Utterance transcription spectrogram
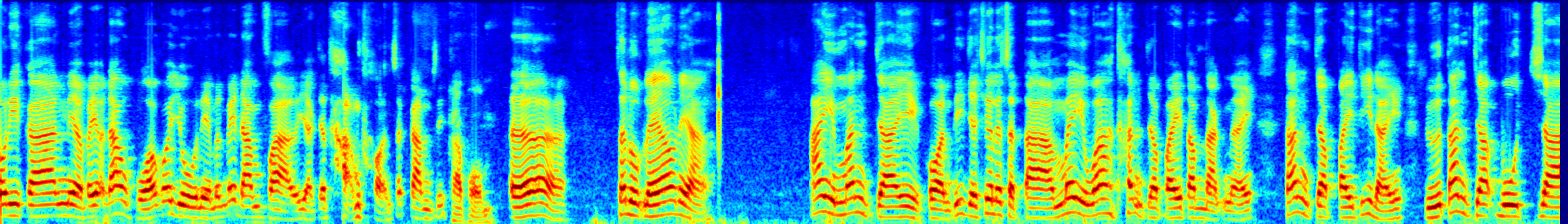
บริการเนี่ยไปเด้าหัวก็อยู่เนี่ยมันไม่ดำฝ่าเอออยากจะถามก่อนสักคำสิครับผม เออ สรุปแล้วเนี่ยให้มั่นใจก่อนที่จะเชื่อและศรัทธาไม่ว่าท่านจะไปตำหนักไหน ท่านจะไปที่ไหน หรือท่านจะบูชา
